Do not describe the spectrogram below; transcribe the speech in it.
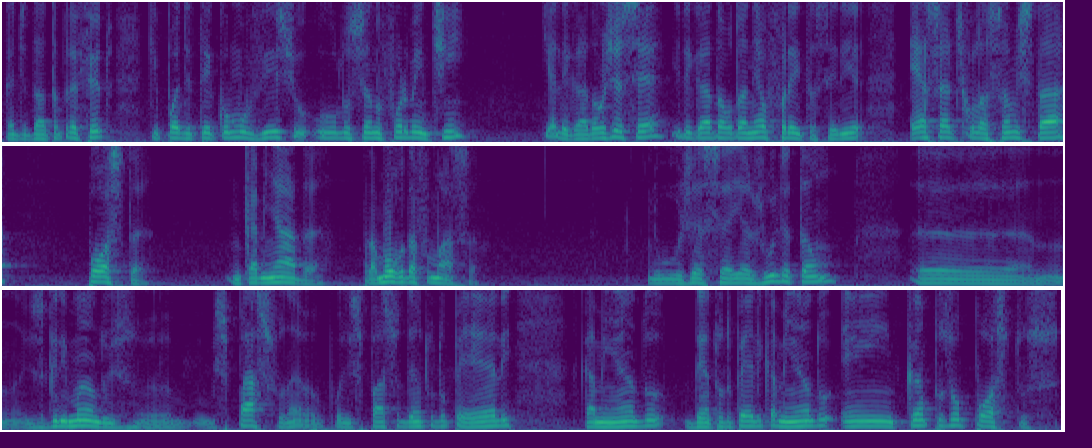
candidato a prefeito, que pode ter como vice o Luciano Formentim, que é ligado ao GCE e ligado ao Daniel Freitas. Seria essa articulação está posta, encaminhada para Morro da Fumaça. O GCE e a Júlia estão uh, esgrimando uh, espaço, né, por espaço dentro do PL caminhando, dentro do PL, caminhando em campos opostos.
